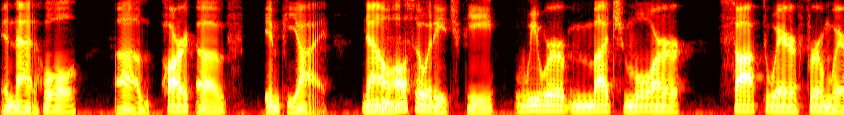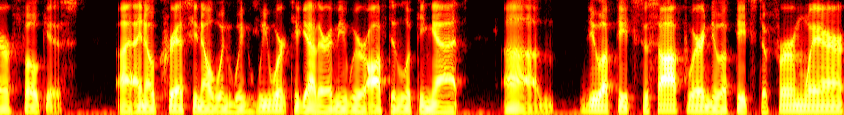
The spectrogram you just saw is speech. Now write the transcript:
in that whole um, part of NPI. Now, mm. also at HP, we were much more software, firmware focused. I, I, know Chris, you know, when, when we worked together, I mean, we were often looking at um, new updates to software, new updates to firmware,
